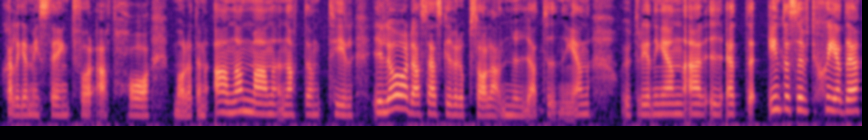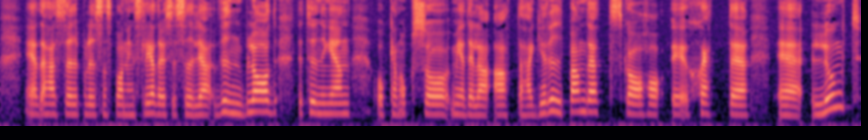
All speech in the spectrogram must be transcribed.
skäligen misstänkt för att ha mördat en annan man natten till i lördags. Det här skriver Uppsala Nya Tidningen. Och utredningen är i ett intensivt skede. Eh, det här säger polisens spaningsledare Cecilia Winblad till tidningen och kan också meddela att det här gripandet ska ha eh, skett skett eh, lugnt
